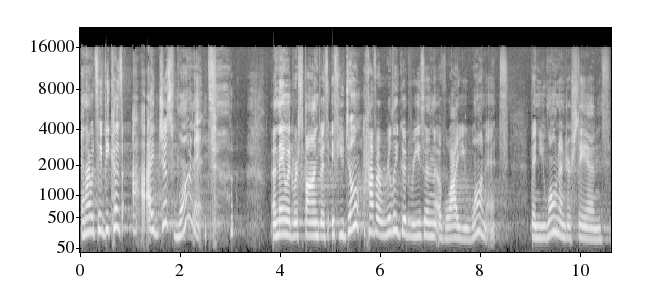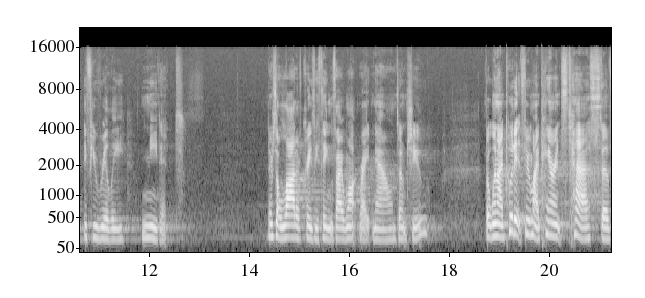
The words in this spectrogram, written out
And I would say, Because I, I just want it. and they would respond with, If you don't have a really good reason of why you want it, then you won't understand if you really need it. There's a lot of crazy things I want right now, don't you? But when I put it through my parents' test of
